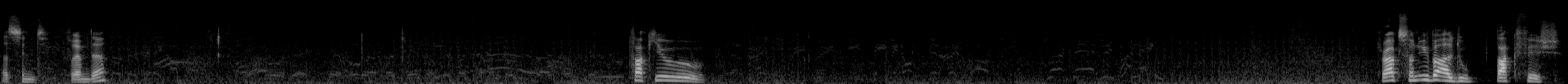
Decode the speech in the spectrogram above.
Das sind Fremde. Fuck you! Trucks von überall, du Backfisch.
